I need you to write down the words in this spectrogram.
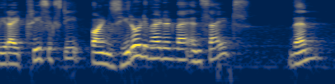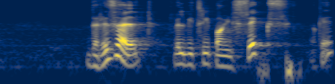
we write 360.0 divided by NSIDES then the result will be 3.6 okay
